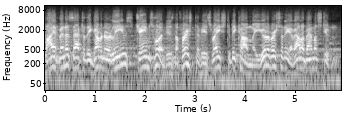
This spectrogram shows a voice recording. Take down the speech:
Five minutes after the governor leaves, James Hood is the first of his race to become a University of Alabama student.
